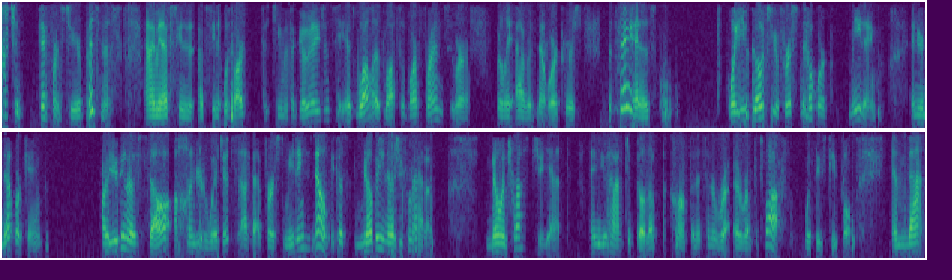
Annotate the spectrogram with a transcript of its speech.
such a difference to your business. And I mean, I've seen it. I've seen it with our the team at the Go Agency, as well as lots of our friends who are really avid networkers. The thing is, when you go to your first network meeting and you're networking, are you going to sell a hundred widgets at that first meeting? No, because nobody knows you from Adam. No one trusts you yet, and you have to build up a confidence and a, re- a repertoire with these people, and that's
